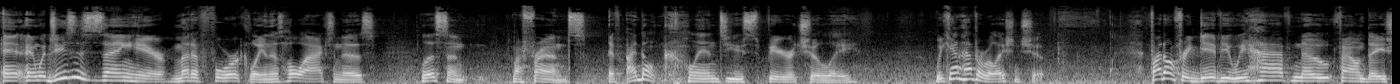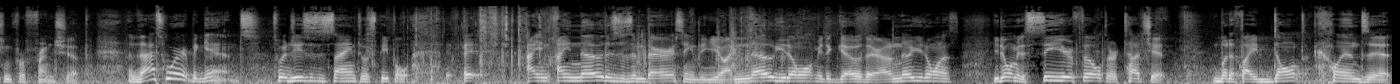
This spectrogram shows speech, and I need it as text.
And, and what Jesus is saying here, metaphorically, in this whole action is listen, my friends, if I don't cleanse you spiritually, we can't have a relationship. If I don't forgive you, we have no foundation for friendship. That's where it begins. That's what Jesus is saying to his people. It, I, I know this is embarrassing to you. I know you don't want me to go there. I know you don't want to, you don't want me to see your filth or touch it. But if I don't cleanse it,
